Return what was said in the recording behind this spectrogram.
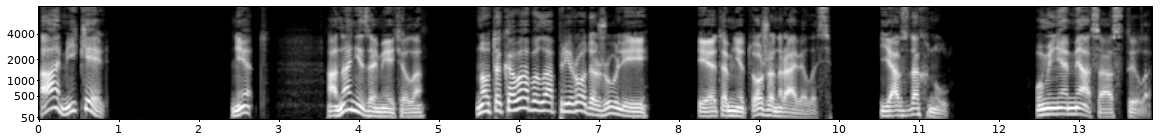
«А, Микель!» Нет, она не заметила. Но такова была природа Жулии, и это мне тоже нравилось. Я вздохнул. У меня мясо остыло.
